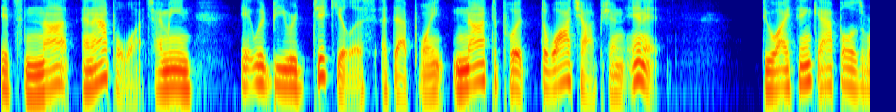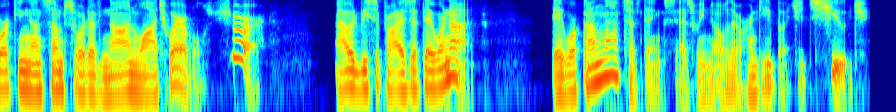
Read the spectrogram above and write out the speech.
it's not an Apple Watch? I mean, it would be ridiculous at that point not to put the watch option in it. Do I think Apple is working on some sort of non watch wearable? Sure. I would be surprised if they were not. They work on lots of things. As we know, their R&D budget's huge,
